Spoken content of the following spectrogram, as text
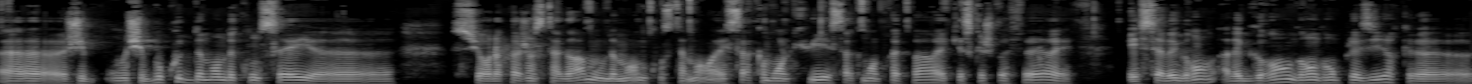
Euh, j'ai beaucoup de demandes de conseils euh, sur la page Instagram. On demande constamment et ça comment le cuit et ça comment le prépare et qu'est-ce que je peux faire et, et c'est avec grand avec grand grand grand plaisir que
